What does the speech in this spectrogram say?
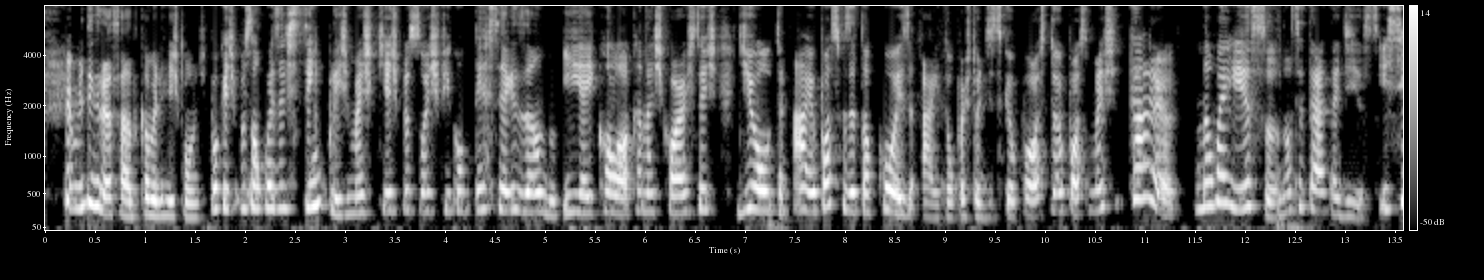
é muito engraçado como ele responde. Porque, tipo, são coisas simples, mas que as pessoas ficam terceirizando. E aí coloca nas costas de outra. Ah, eu posso fazer tal coisa? Ah, então o pastor disse que eu posso, então eu posso. Mas, cara, não é isso. Não se trata disso. E se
